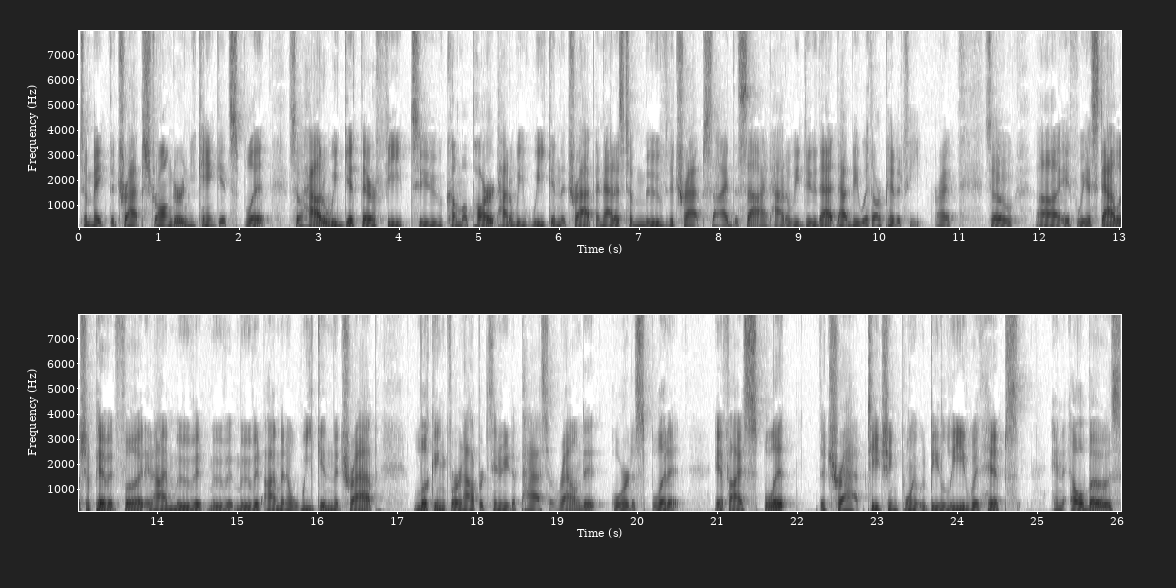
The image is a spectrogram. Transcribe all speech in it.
to make the trap stronger and you can't get split. So, how do we get their feet to come apart? How do we weaken the trap? And that is to move the trap side to side. How do we do that? That would be with our pivot feet, right? So, uh, if we establish a pivot foot and I move it, move it, move it, I'm going to weaken the trap, looking for an opportunity to pass around it or to split it. If I split the trap, teaching point would be lead with hips and elbows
